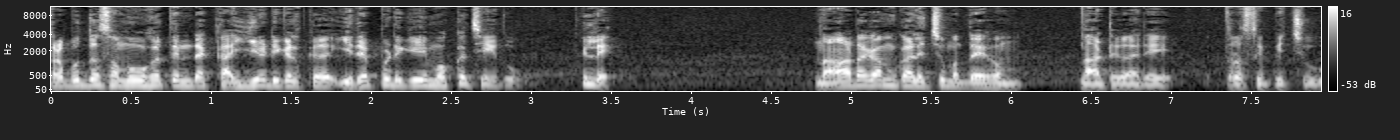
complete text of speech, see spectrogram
പ്രബുദ്ധ സമൂഹത്തിന്റെ കയ്യടികൾക്ക് ഇരപ്പെടുകയും ഒക്കെ ചെയ്തു. ഇല്ലേ? നാടകം കളിച്ചും അദ്ദേഹം നാട്ടുകാരെ ത്രസിപ്പിച്ചു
